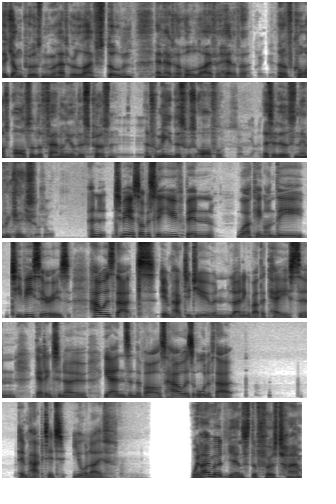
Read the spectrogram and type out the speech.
a young person who had her life stolen and had her whole life ahead of her and of course also the family of this person. And for me, this was awful, as it is in every case. And Tobias, obviously, you've been working on the TV series. How has that impacted you and learning about the case and getting to know Jens and the Walls? How has all of that impacted your life? When I met Jens the first time,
